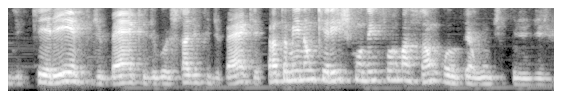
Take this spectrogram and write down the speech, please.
de querer feedback, de gostar de feedback, para também não querer esconder informação quando tem algum tipo de desvio.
